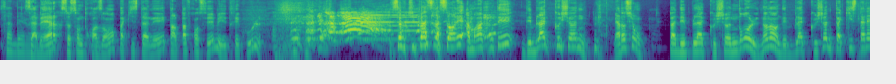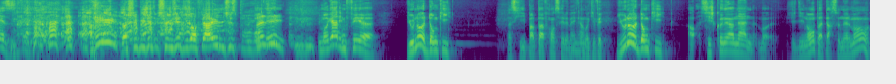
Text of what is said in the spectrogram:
Saber. Saber, 63 ans, pakistanais, parle pas français, mais il est très cool. Sauf qu'il passe la soirée à me raconter des blagues cochonnes. Mais attention, pas des blagues cochonnes drôles, non, non, des blagues cochonnes pakistanaises. Non, je, suis obligé de, je suis obligé de vous en faire une juste pour vous montrer. Il me regarde, il me fait euh, You know donkey. Parce qu'il parle pas français, le mec. hein, donc il fait You know donkey. Alors, si je connais un âne, bon, j'ai dit non, pas personnellement.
